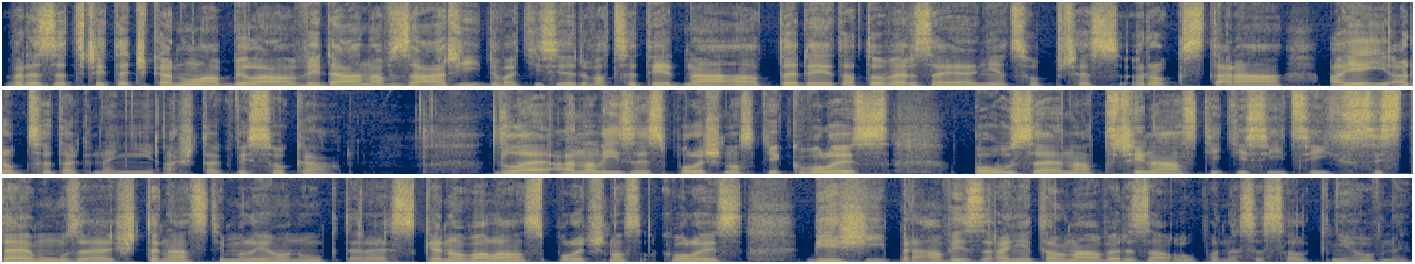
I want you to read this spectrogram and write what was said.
Verze 3.0 byla vydána v září 2021 a tedy tato verze je něco přes rok stará a její adopce tak není až tak vysoká. Dle analýzy společnosti Qualis pouze na 13 tisících systémů ze 14 milionů, které skenovala společnost Qualis, běží právě zranitelná verze OpenSSL knihovny.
